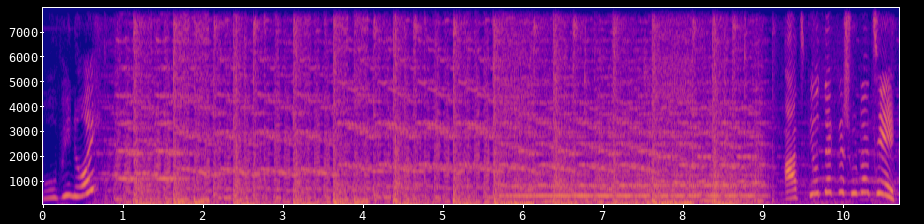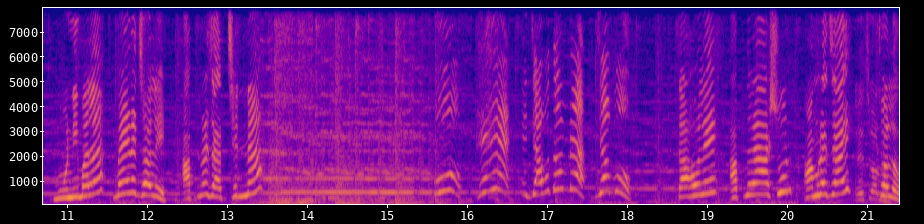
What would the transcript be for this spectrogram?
অভিনয়? আজকেও তো একটা শুট আছে। মণিমালা ম্যারেজ হলে আপনারা যাচ্ছেন না? ও হ্যাঁ হ্যাঁ যাব তো আমরা যাব। তাহলে আপনারা আসুন আমরা যাই। এ চলো।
